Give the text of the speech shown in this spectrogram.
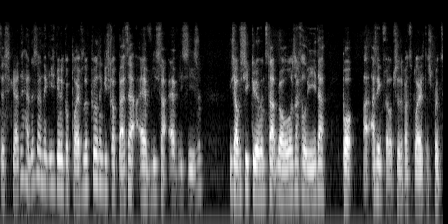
discredit Henderson. I think he's been a good player for Liverpool. I think he's got better every every season. He's obviously grew into that role as like a leader, but I, think Phillips is a better player at this point.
